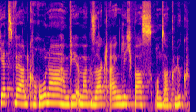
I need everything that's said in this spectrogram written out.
Jetzt während Corona haben wir immer gesagt, eigentlich war es unser Glück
